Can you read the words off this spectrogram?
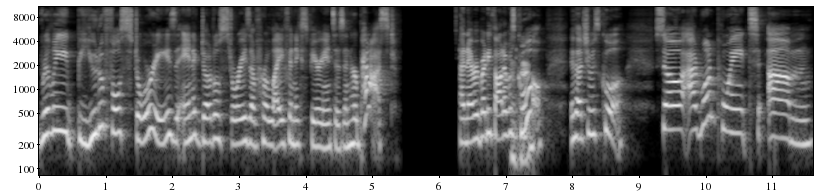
really beautiful stories, anecdotal stories of her life and experiences in her past. And everybody thought it was Okay. cool. They thought she was cool. So at one point, um,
